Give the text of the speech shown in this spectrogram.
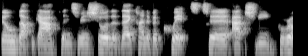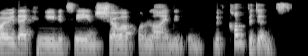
fill that gap and to ensure that they're kind of equipped to actually grow their community and show up online with confidence?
